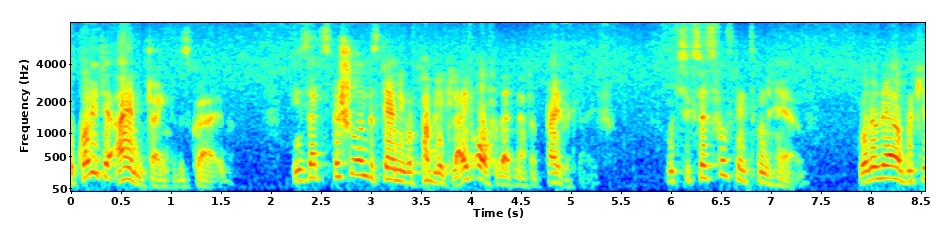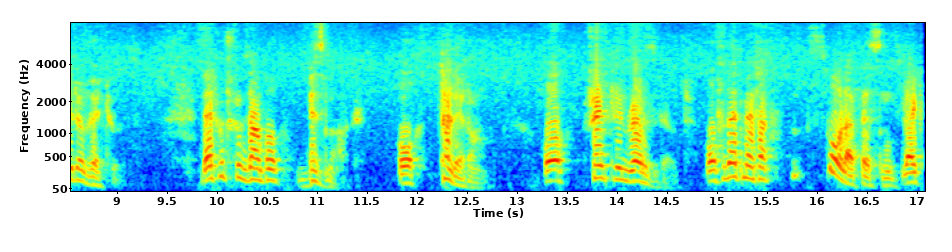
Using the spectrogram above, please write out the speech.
The quality I am trying to describe is that special understanding of public life, or for that matter, private life, which successful statesmen have, whether they are wicked or virtuous. That which, for example, Bismarck, or Talleyrand, or Franklin Roosevelt, or for that matter, smaller persons like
